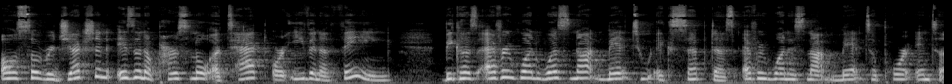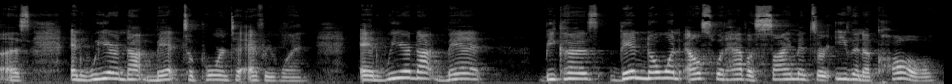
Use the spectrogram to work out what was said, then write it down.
Also, rejection isn't a personal attack or even a thing because everyone was not meant to accept us. Everyone is not meant to pour into us, and we are not meant to pour into everyone. And we are not meant because then no one else would have assignments or even a call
